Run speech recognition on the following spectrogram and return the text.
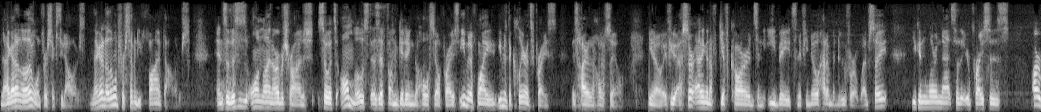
And I got another one for $60. And I got another one for $75. And so this is online arbitrage. So it's almost as if I'm getting the wholesale price, even if my even if the clearance price is higher than wholesale. You know, if you start adding enough gift cards and Ebates, and if you know how to maneuver a website, you can learn that so that your prices are,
